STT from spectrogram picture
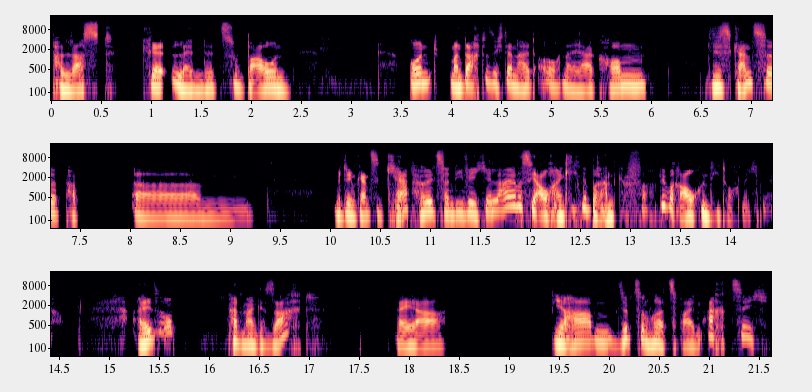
Palastgelände zu bauen. Und man dachte sich dann halt auch, naja, komm, dieses ganze pa ähm, mit den ganzen Kerbhölzern, die wir hier lagern, ist ja auch eigentlich eine Brandgefahr. Wir brauchen die doch nicht mehr. Also hat man gesagt, naja, wir haben 1782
